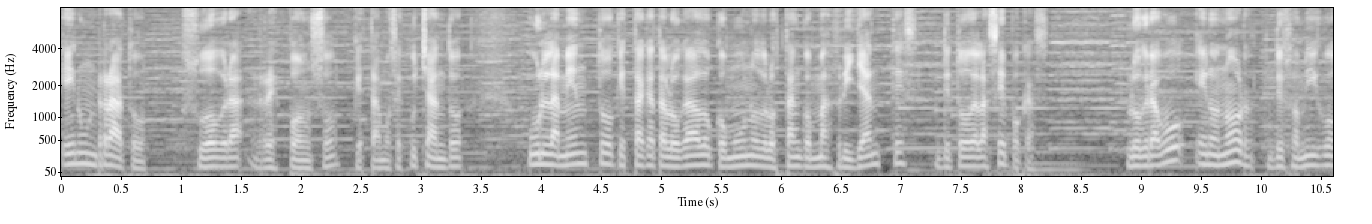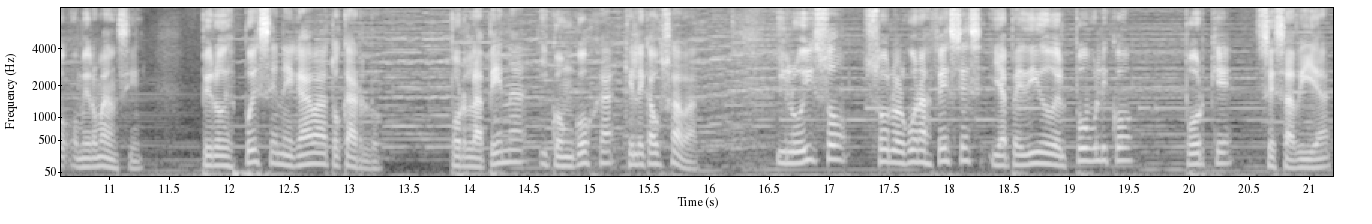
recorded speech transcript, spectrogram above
en un rato su obra Responso, que estamos escuchando, un lamento que está catalogado como uno de los tangos más brillantes de todas las épocas. Lo grabó en honor de su amigo Homero Mansi, pero después se negaba a tocarlo, por la pena y congoja que le causaba, y lo hizo solo algunas veces y a pedido del público porque se sabía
